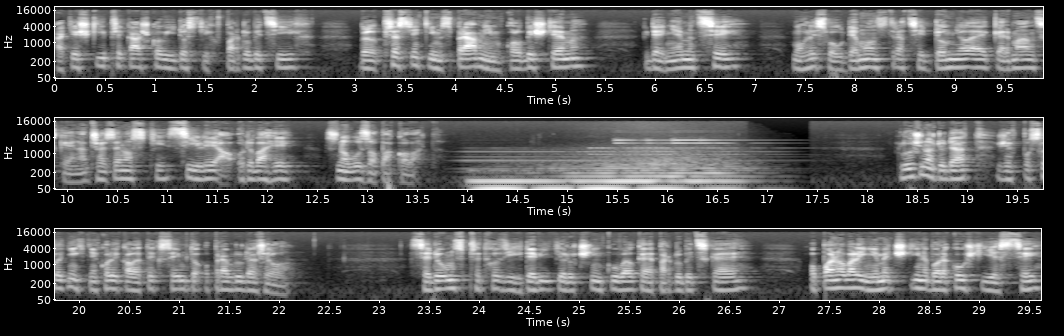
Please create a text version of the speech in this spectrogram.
A těžký překážkový dostih v Pardubicích byl přesně tím správným kolbištěm, kde Němci mohli svou demonstraci domělé germánské nadřazenosti, síly a odvahy znovu zopakovat. Dlužno dodat, že v posledních několika letech se jim to opravdu dařilo – Sedm z předchozích devíti ročníků Velké Pardubické opanovali němečtí nebo rakouští jezdci,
